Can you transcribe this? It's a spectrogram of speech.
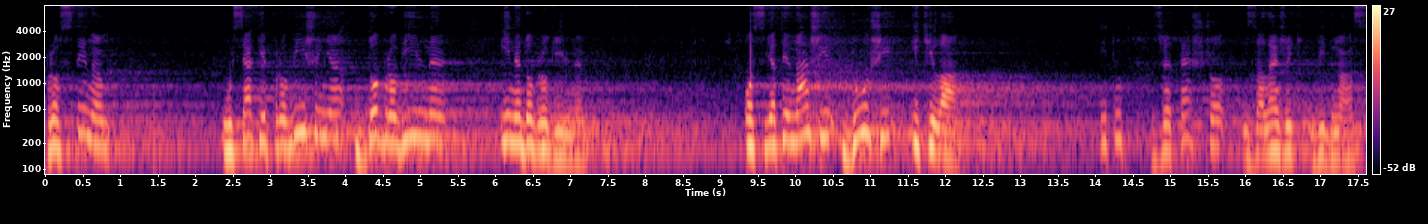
Прости нам усяке прогрішення добровільне і недобровільне. Освяти наші душі і тіла. І тут вже те, що залежить від нас,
